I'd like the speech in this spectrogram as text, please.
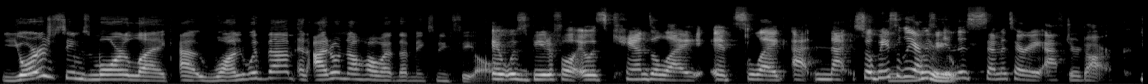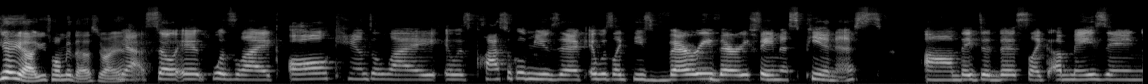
yours seems more like at one with them, and I don't know how that makes me feel. It was beautiful. It was candlelight. It's like at night. So basically, Wait. I was in this cemetery after dark. Yeah, yeah, you told me this, right? Yeah, so it was like all candlelight. It was classical music. It was like these very, very famous pianists um, they did this like amazing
